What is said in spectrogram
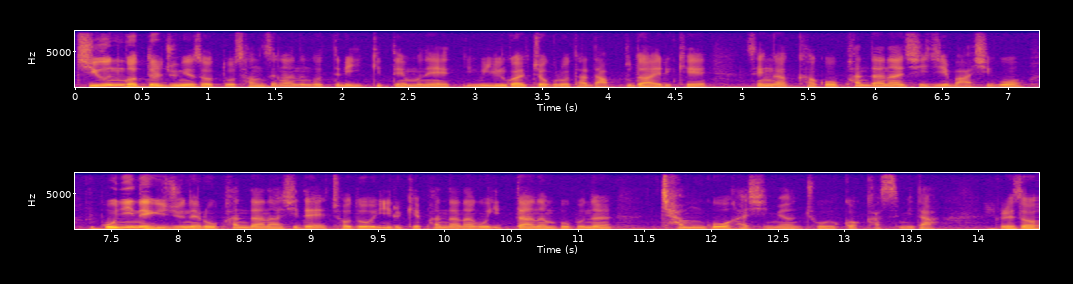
지운 것들 중에서 또 상승하는 것들이 있기 때문에 일괄적으로 다 나쁘다 이렇게 생각하고 판단하시지 마시고 본인의 기준으로 판단하시되 저도 이렇게 판단하고 있다는 부분을 참고하시면 좋을 것 같습니다. 그래서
